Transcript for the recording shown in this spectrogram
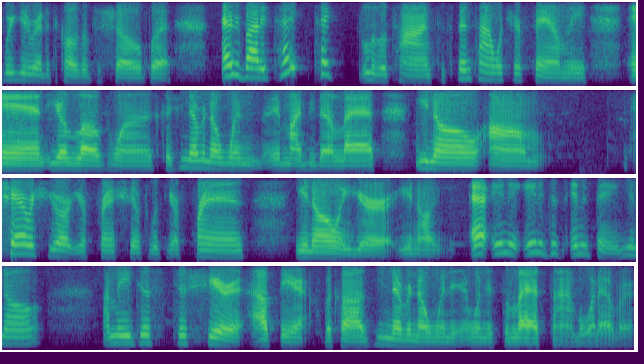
we're getting ready to close up the show, but everybody take take a little time to spend time with your family and your loved ones because you never know when it might be their last. You know, um, cherish your your friendships with your friends. You know, and your you know any any just anything. You know, I mean just just share it out there because you never know when it when it's the last time or whatever.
